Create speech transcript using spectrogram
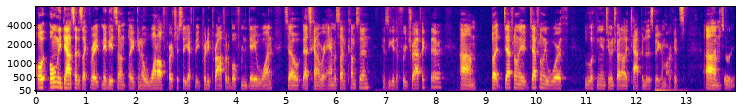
O- only downside is like right maybe it's on like in a one-off purchase, so you have to be pretty profitable from day one. So that's kind of where Amazon comes in because you get the free traffic there. Um, but definitely definitely worth looking into and trying to like tap into this bigger markets. Um, Absolutely.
